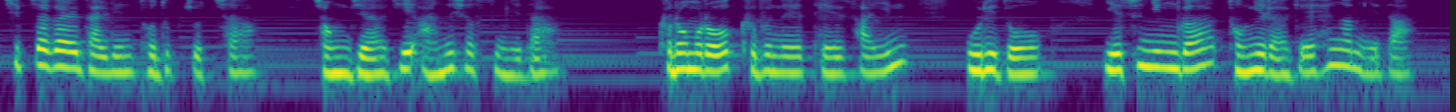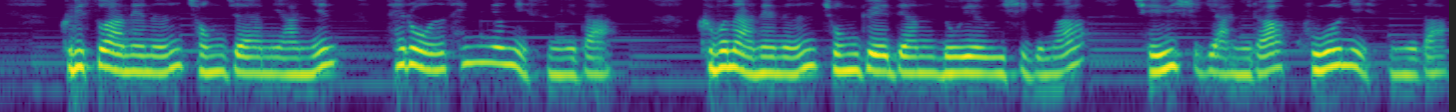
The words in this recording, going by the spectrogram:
십자가에 달린 도둑조차 정죄하지 않으셨습니다. 그러므로 그분의 대사인 우리도 예수님과 동일하게 행합니다. 그리스도 안에는 정죄함이 아닌 새로운 생명이 있습니다. 그분 안에는 종교에 대한 노예의식이나 죄의식이 아니라 구원이 있습니다.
